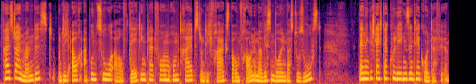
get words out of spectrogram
Falls du ein Mann bist und dich auch ab und zu auf Dating-Plattformen rumtreibst und dich fragst, warum Frauen immer wissen wollen, was du suchst, deine Geschlechterkollegen sind der Grund dafür.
